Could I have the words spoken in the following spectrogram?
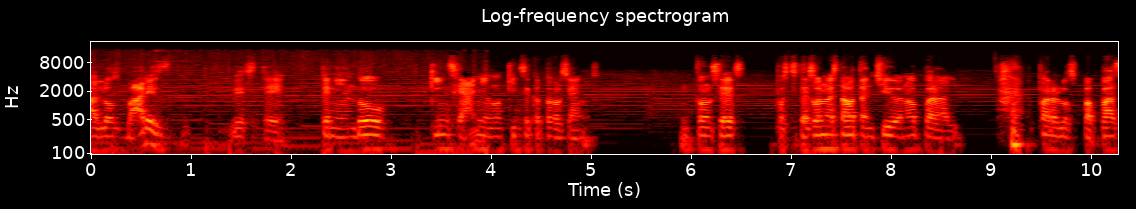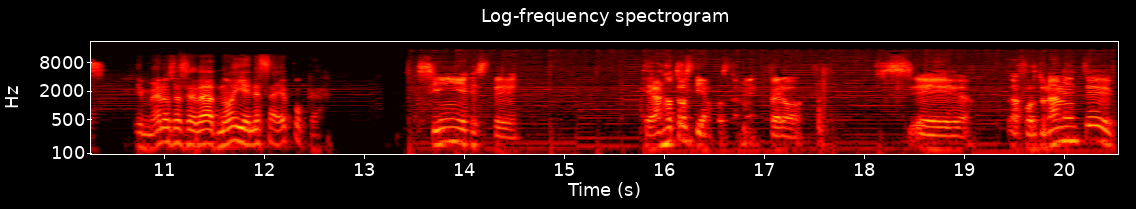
a los bares, este, teniendo 15 años, ¿no? 15, 14 años. Entonces, pues eso no estaba tan chido, ¿no? Para, para los papás. Y menos esa edad, ¿no? Y en esa época. Sí, este, eran otros tiempos también, pero eh, afortunadamente,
